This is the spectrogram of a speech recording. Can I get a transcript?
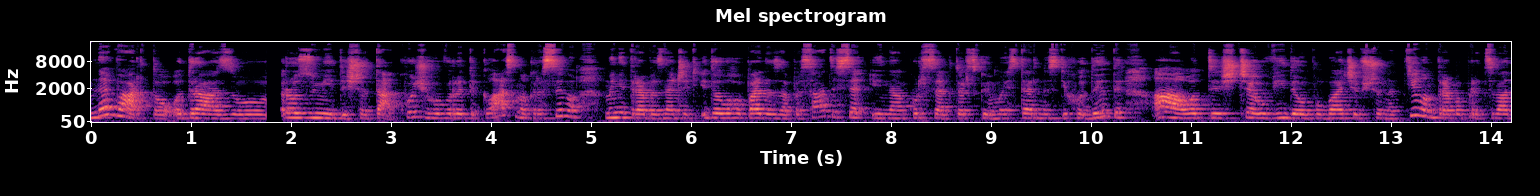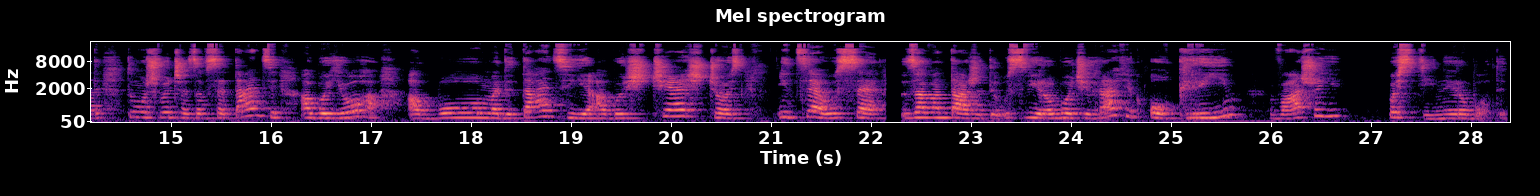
Не варто одразу розуміти, що так, хочу говорити класно, красиво. Мені треба, значить, і до логопеда записатися, і на курси акторської майстерності ходити. А от ще у відео побачив, що над тілом треба працювати, тому швидше за все танці, або йога, або медитації, або ще щось. І це усе завантажити у свій робочий графік, окрім вашої постійної роботи.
